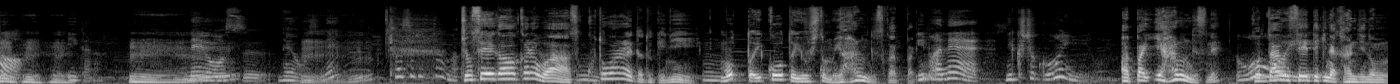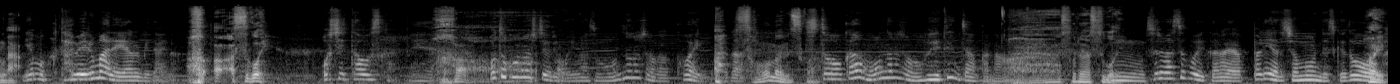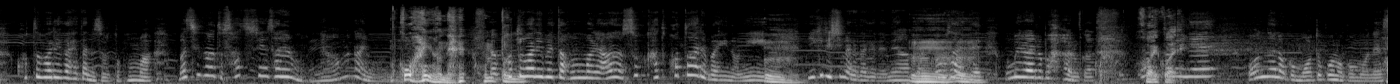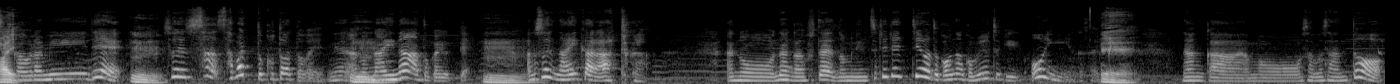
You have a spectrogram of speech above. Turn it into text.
いいかな、うん。ネオスネオスね、うんそうすると、まあ女性側からは、断られた時に、うんもっと行こうという人もやはるんですか、やっぱり？今ね肉食多いんよやっぱりやはるんですね。男性的な感じの音がい。やもう食べるまでやるみたいな ああ、すごい。押し倒すからね。はあ。男の人よりも今その女の人の方が怖い。だからあそうなんですか。ストーカーも女の人も増えてんちゃうかな。ああそれはすごい、うん、それはすごいからやっぱり私思うんですけど、はい。断りが下手にするとほんま間違うと殺人されるもんね。危ないもんね。怖いよね本当に。断り下手ほんまにあのすぐ断ればいいのに、うん。握りしめただけでねやっぱ殺されて埋められる場合あるから、怖い怖い。本当にね女の子も男の子もねはい。逆恨みで、うん。それささばっと断った方がいいね。あの、うんないなとか言って、うん。あのそれないからとか。あのなんか二人飲みに連れてってよとか女の子も言う時多いんやんか最近、えなんかもうおさむさんと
